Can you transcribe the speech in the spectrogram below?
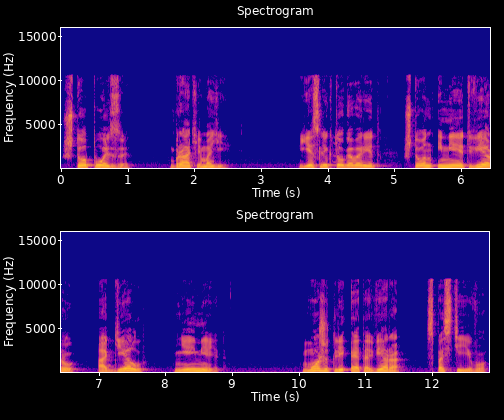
Что пользы, братья мои, если кто говорит, что он имеет веру, а дел не имеет? Может ли эта вера спасти его?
